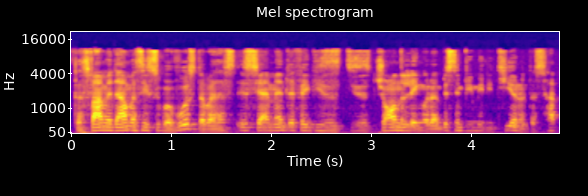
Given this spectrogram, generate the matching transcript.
das war mir damals nicht so bewusst, aber das ist ja im Endeffekt dieses, dieses Journaling oder ein bisschen wie Meditieren und das hat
